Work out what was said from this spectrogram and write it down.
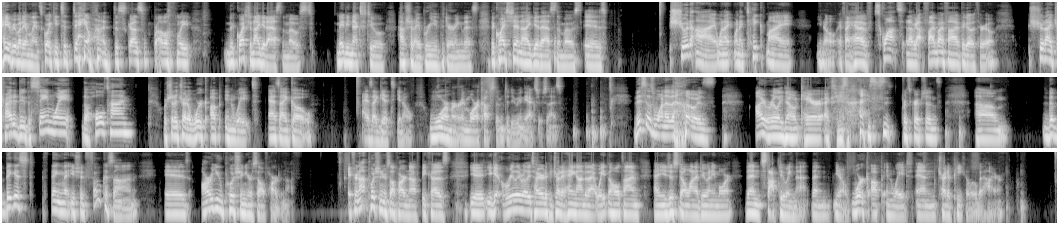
Hey everybody, I'm Lance Goyke. Today I want to discuss probably the question I get asked the most. Maybe next to how should I breathe during this? The question I get asked the most is should I when I when I take my, you know, if I have squats and I've got 5 by 5 to go through, should I try to do the same weight the whole time or should I try to work up in weight as I go? As I get, you know, warmer and more accustomed to doing the exercise. This is one of those I really don't care exercise prescriptions. Um, the biggest thing that you should focus on is are you pushing yourself hard enough? If you're not pushing yourself hard enough because you, you get really, really tired if you try to hang on to that weight the whole time and you just don't want to do anymore, then stop doing that. Then, you know, work up in weight and try to peak a little bit higher.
